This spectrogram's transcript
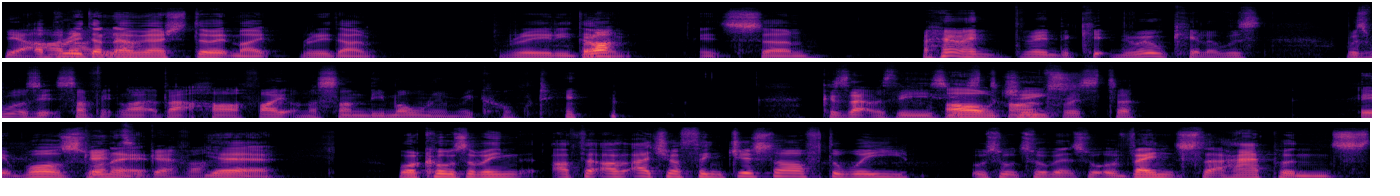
Yeah, I really don't know. how yeah. We managed to do it, mate. Really don't. Really don't. It's um, I mean, I mean the, the real killer was was what was it something like about half eight on a Sunday morning recording because that was the easiest Oh, time jeez. for us to. It was, Get wasn't it? together. Yeah. Well, of course. I mean, I th- I- actually, I think just after we were sort of talking about sort of events that happened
